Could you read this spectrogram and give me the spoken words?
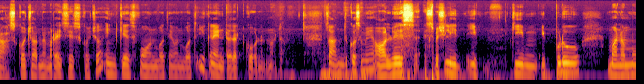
రాసుకోవచ్చు ఆర్ మెమరైజ్ చేసుకోవచ్చు. ఇన్ కేస్ ఫోన్ పోతే ఏమైనా పోతే you can enter that code అనమాట సో అందుకోసమే ఆల్వేస్ ఎస్పెషలీ కి ఇప్పుడు మనము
